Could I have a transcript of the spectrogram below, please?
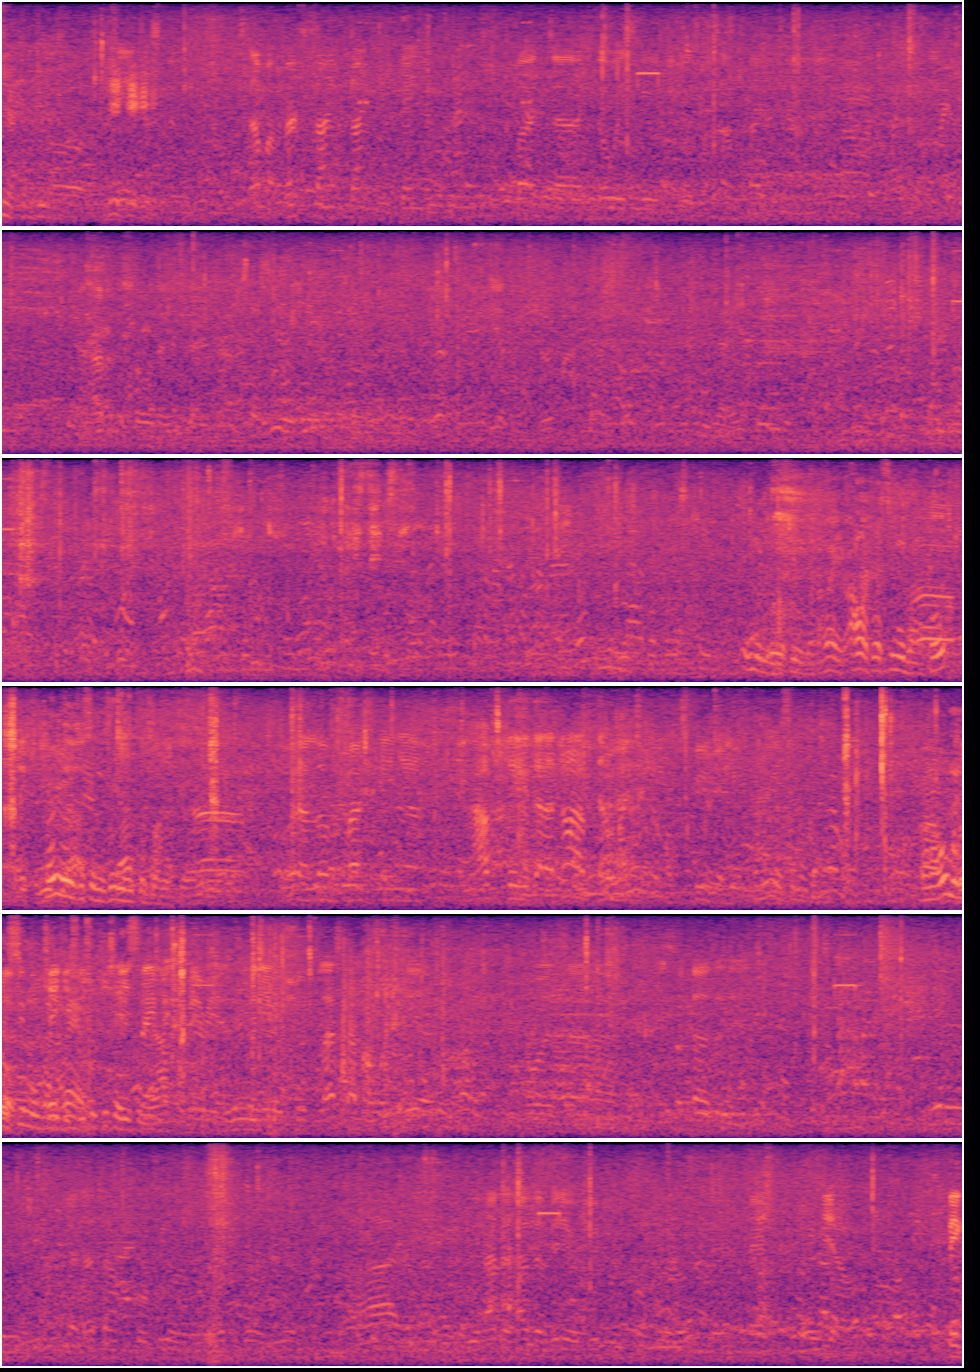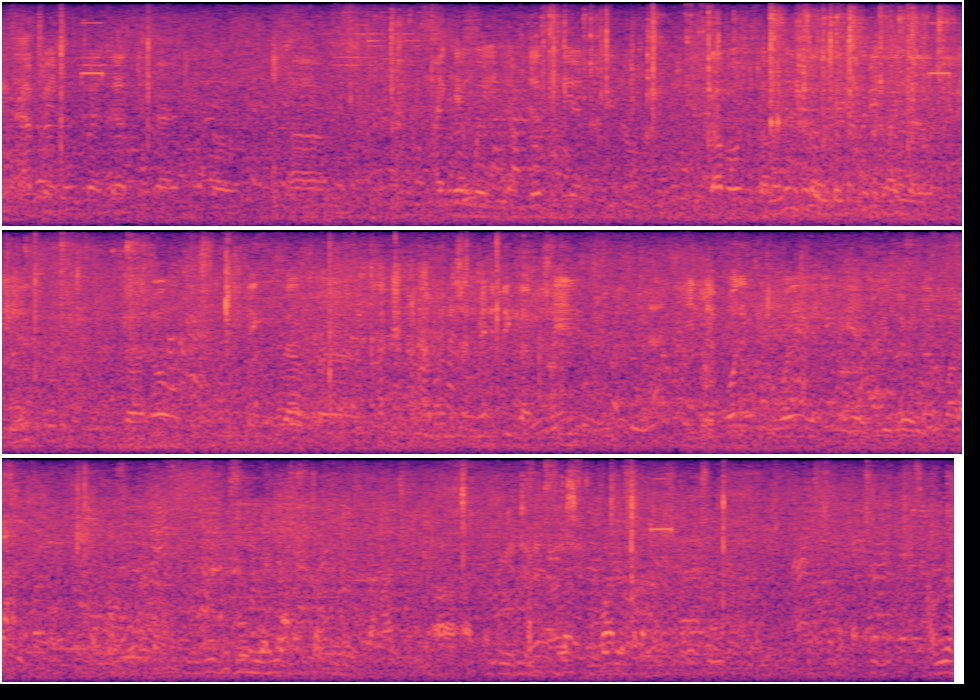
It's not my first time time in Kenya, but uh, it's always new to do something like. That hiyo- kwa hiyo hizo simu zenu huko bwana. Uh, what I love about Kenya, I have to tell you that I don't have that much experience. Same. Last time I was here was uh, in 2006. Things happen, but that's the fact. So, um, I can't wait. I'm just here to, you know, discover also something. It's going to be like a TV. So I know things have, uh, many things have changed in a positive way, and we have to we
